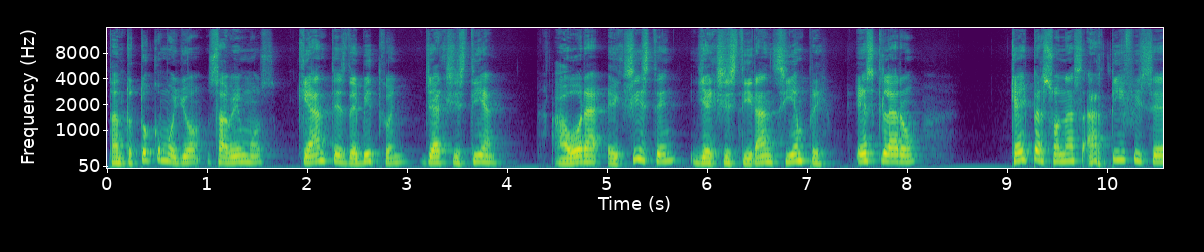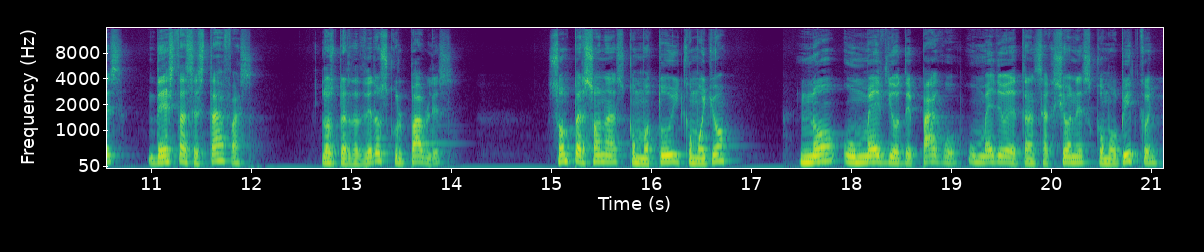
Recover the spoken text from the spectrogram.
tanto tú como yo sabemos que antes de Bitcoin ya existían. Ahora existen y existirán siempre. Es claro que hay personas artífices de estas estafas. Los verdaderos culpables son personas como tú y como yo, no un medio de pago, un medio de transacciones como Bitcoin.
